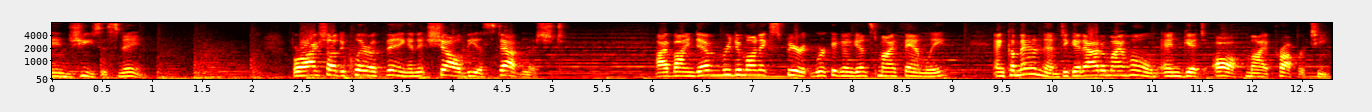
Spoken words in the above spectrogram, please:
in Jesus' name. For I shall declare a thing, and it shall be established. I bind every demonic spirit working against my family and command them to get out of my home and get off my property.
